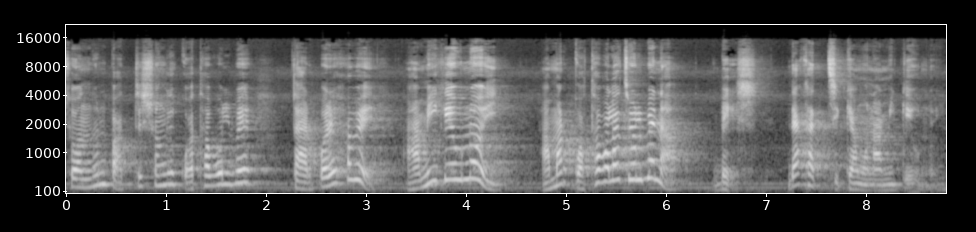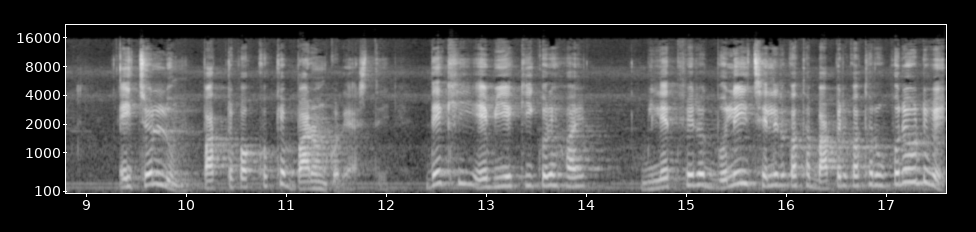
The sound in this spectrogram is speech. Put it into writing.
চন্দন পাত্রের সঙ্গে কথা বলবে? তারপরে হবে? আমি কেউ নই। আমার কথা বলা চলবে না? বেশ, দেখাচ্ছি কেমন আমি কেউ নই। এই চললুম পাত্রপক্ষকে বারণ করে আসতে। দেখি এ বিয়ে কি করে হয়? বিলেত ফেরত বলেই ছেলের কথা বাপের কথার উপরে উঠবে।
